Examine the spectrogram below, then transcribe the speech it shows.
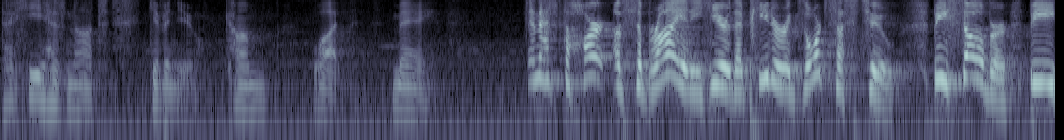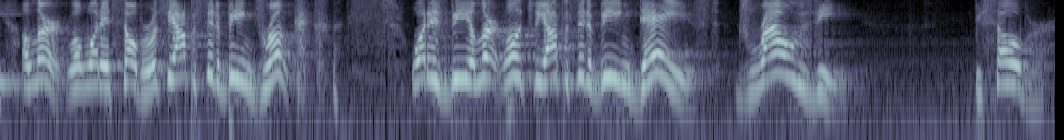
that He has not given you come what may. And that's the heart of sobriety here that Peter exhorts us to. Be sober, be alert. Well, what is sober? What's the opposite of being drunk? what is be alert? Well, it's the opposite of being dazed, drowsy. Be sober,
